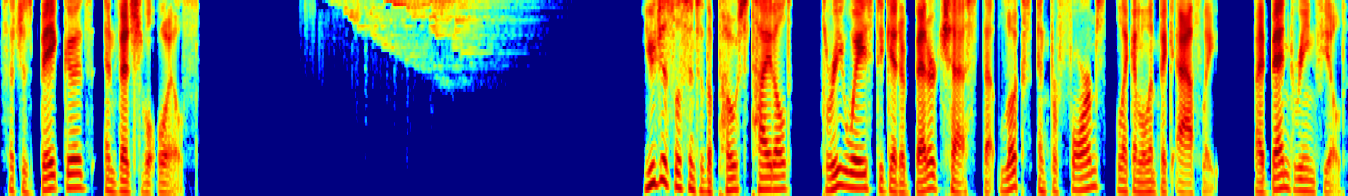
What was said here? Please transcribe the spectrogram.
such as baked goods and vegetable oils. You just listened to the post titled Three Ways to Get a Better Chest That Looks and Performs Like an Olympic Athlete by Ben Greenfield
